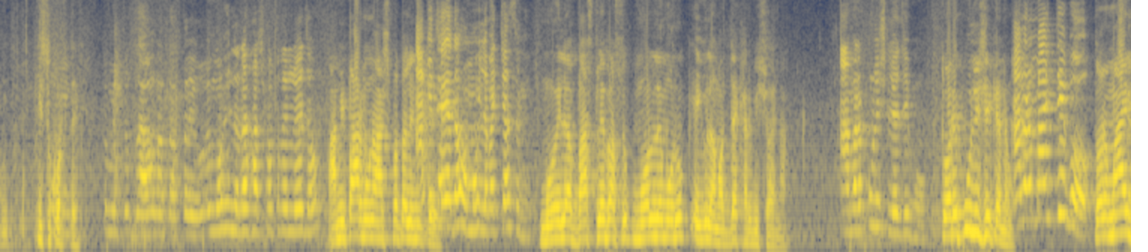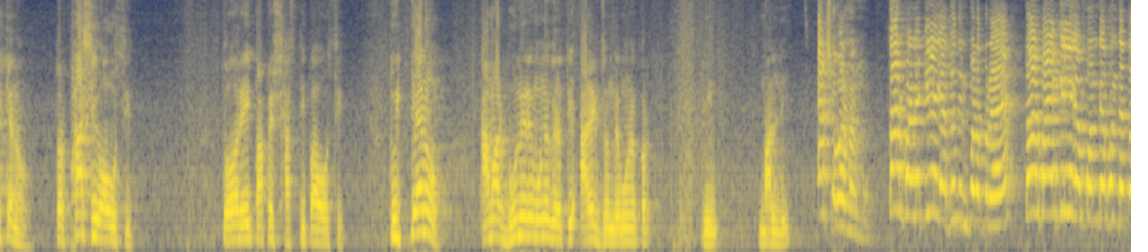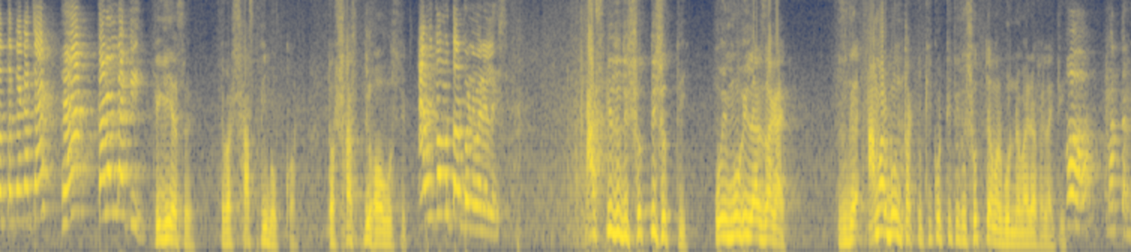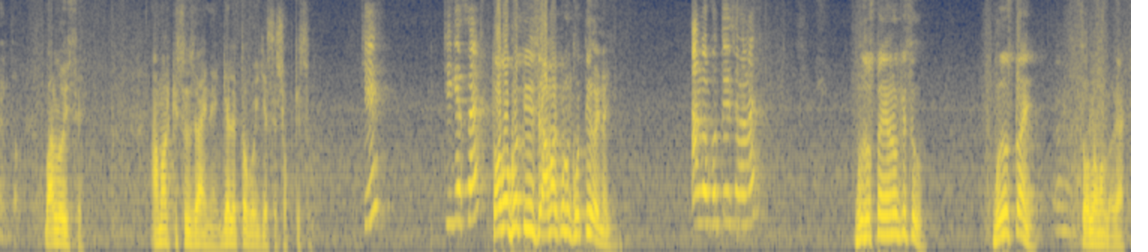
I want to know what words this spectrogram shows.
কিছু করতে। তুমি একটু যাও না তাড়াতাড়ি। ওই মহিলারা হাসপাতালে লয়ে যাও। আমি পারব না হাসপাতালে আগে নিতে। যাইয়া মহিলা বাচ্চা আসেনি মহিলা বাঁচলে বাঁচুক মরলে মরুক এগুলো আমার দেখার বিষয় না। আমার পুলিশ লয়ে যাইব তোরে পুলিশে কেন? আমার মার দিব। তোর মায়ের কেন? তোর ফাঁসি হওয়া উচিত। তোর এই পাপের শাস্তি পাওয়া উচিত। তুই কেন আমার বোনেরে মনে করে তুই আরেকজনরে মনে কর তুই মারলি? একশো বার মারমু তোর ভাই না কি লেগা দুদিন পরে পরে তোর ভাই কি লেগা ফোন দিয়ে ফোন দিয়ে তোর তো টাকা চায় হ্যাঁ কারণটা কি ঠিকই আছে এবার শাস্তি ভোগ কর। তোর শাস্তি হওয়া উচিত। আমি কম তোর বোনে মেরে লাইছি। আজকে যদি সত্যি সত্যি ওই মহিলার জায়গায় যদি আমার বোন থাকতো কি করতি তুই তো সত্যি আমার বোনরে মাইরা ফেলাইতি? হ্যাঁ মারতামই তো। ভালো হয়েছে আমার কিছু যায় নাই গেলে তগই গেছে সব কিছু কি? কি গেছে? তগ ক্ষতি হয়েছে আমার কোনো ক্ষতি হয় নাই। আঙ্গ ক্ষতি মানে? বুঝোস নাই এমন কিছু? বুঝোস নাই? চল আমার লগে আয়।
